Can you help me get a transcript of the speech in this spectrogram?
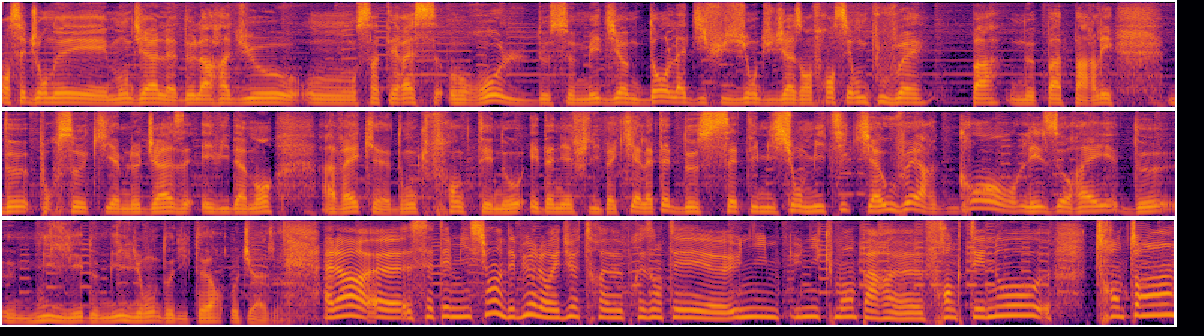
En cette journée mondiale de la radio, on s'intéresse au rôle de ce médium dans la diffusion du jazz en France et on ne pouvait pas ne pas parler de pour ceux qui aiment le jazz évidemment avec donc Franck Teno et Daniel Philippaki à la tête de cette émission mythique qui a ouvert grand les oreilles de euh, milliers de millions d'auditeurs au jazz. Alors, euh, cette émission, au début, elle aurait dû être euh, présentée uni- uniquement par euh, Franck Teno, 30 ans,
